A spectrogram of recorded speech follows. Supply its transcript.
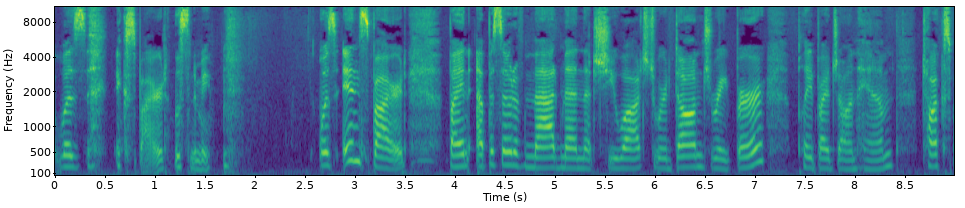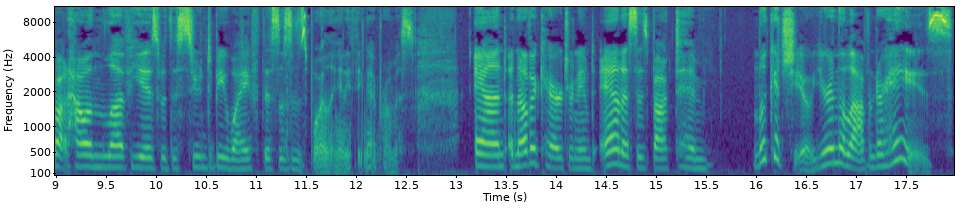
was expired. Listen to me. was inspired by an episode of Mad Men that she watched where Don Draper, played by Jon Hamm, talks about how in love he is with his soon to be wife. This isn't spoiling anything, I promise. And another character named Anna says back to him, Look at you, you're in the lavender haze.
